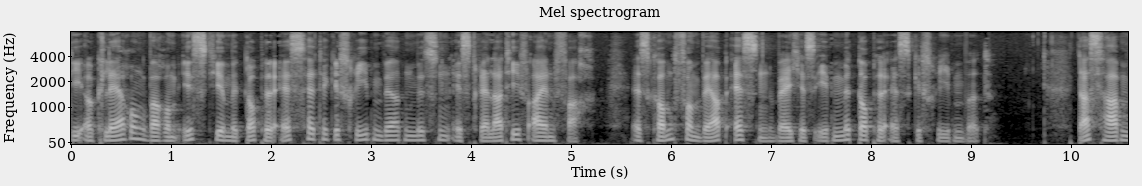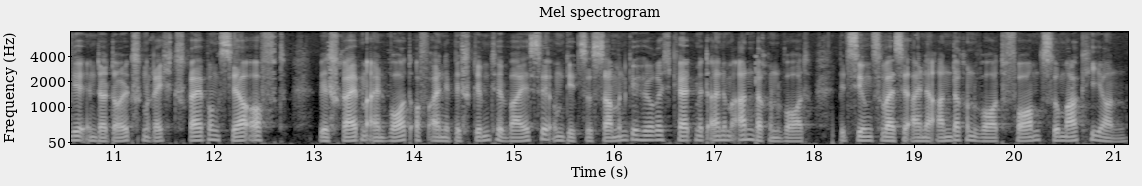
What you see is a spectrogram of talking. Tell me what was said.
Die Erklärung, warum ist hier mit Doppel-S hätte geschrieben werden müssen, ist relativ einfach. Es kommt vom Verb essen, welches eben mit Doppel-S geschrieben wird. Das haben wir in der deutschen Rechtschreibung sehr oft. Wir schreiben ein Wort auf eine bestimmte Weise, um die Zusammengehörigkeit mit einem anderen Wort bzw. einer anderen Wortform zu markieren.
